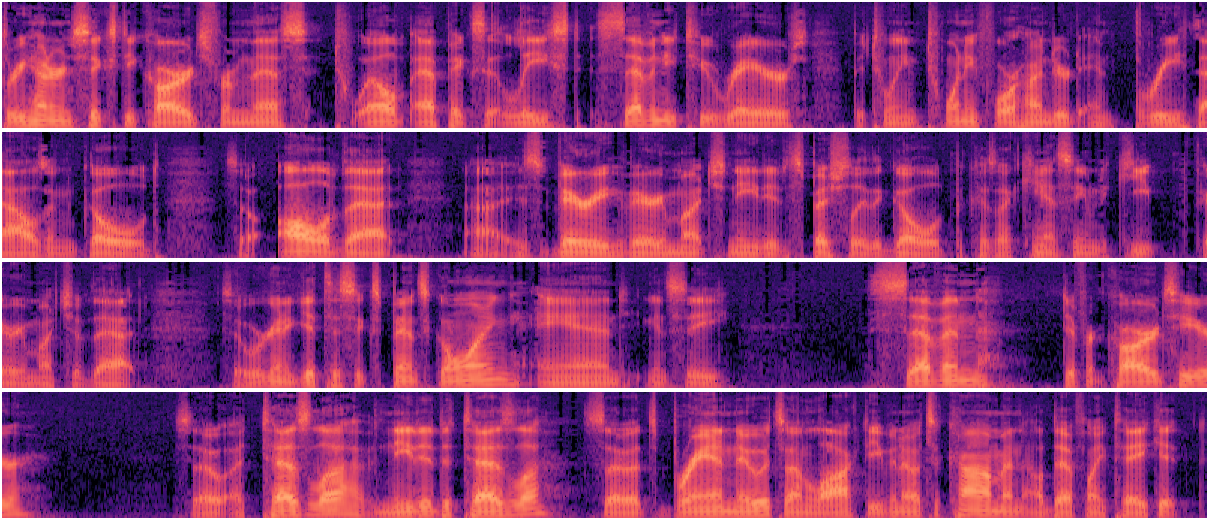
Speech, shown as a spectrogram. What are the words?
360 cards from this, 12 epics at least, 72 rares between 2400 and 3000 gold. So all of that uh, is very, very much needed, especially the gold, because I can't seem to keep very much of that. So we're going to get this expense going, and you can see seven different cards here. So a Tesla, I've needed a Tesla, so it's brand new, it's unlocked, even though it's a common, I'll definitely take it.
